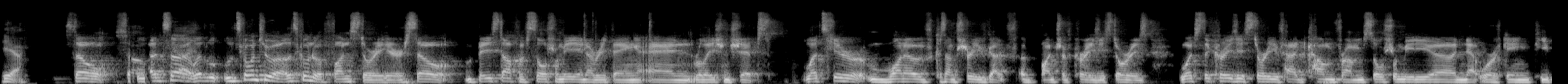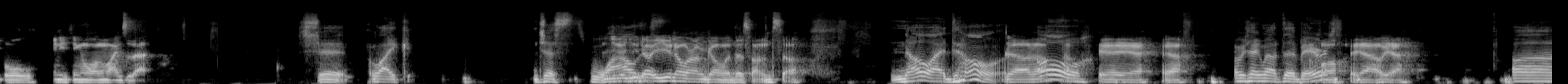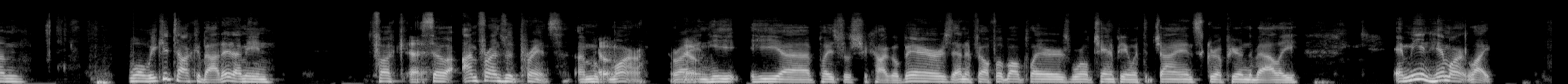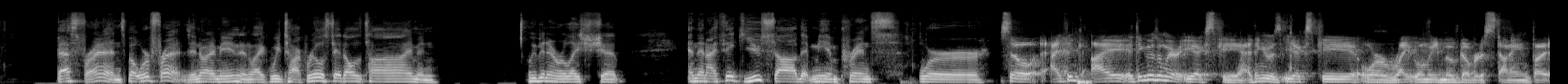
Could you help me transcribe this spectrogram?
yeah. So, So- let's uh, let, let's go into a let's go into a fun story here. So based off of social media and everything and relationships, let's hear one of because I'm sure you've got a bunch of crazy stories. What's the craziest story you've had come from social media, networking, people, anything along the lines of that? Shit, like just You wow. You, know, you know where I'm going with this one. So no, I don't. no, no, Oh. no. yeah, yeah, yeah. Are we talking about the Bears? Oh, yeah, oh, yeah. Um, well, we could talk about it. I mean, fuck. Yeah. So I'm friends with Prince uh, Mukamara, right? Yep. And he he uh, plays for the Chicago Bears, NFL football players, world champion with the Giants. Grew up here in the Valley, and me and him aren't like best friends, but we're friends. You know what I mean? And like we talk real estate all the time, and we've been in a relationship. And then I think you saw that me and Prince were So I think I, I think it was when we were at EXP. I think it was EXP or right when we moved over to Stunning. But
